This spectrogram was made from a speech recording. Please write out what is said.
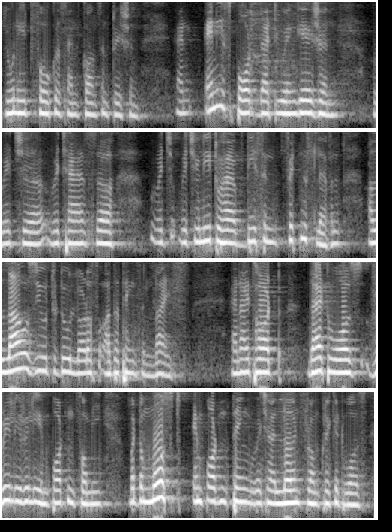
you need focus and concentration. And any sport that you engage in, which, uh, which, has, uh, which, which you need to have decent fitness level, allows you to do a lot of other things in life. And I thought that was really, really important for me. But the most important thing which I learned from cricket was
